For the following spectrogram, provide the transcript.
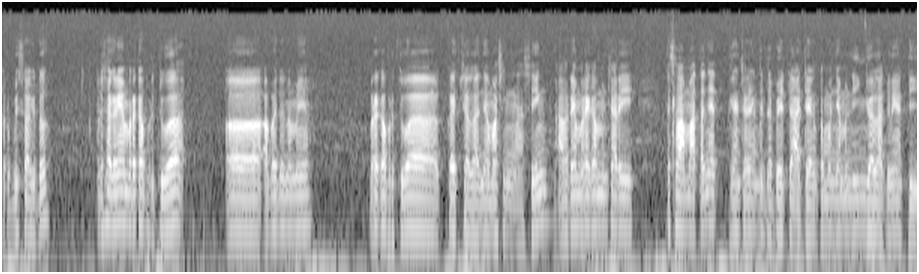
terpisah gitu terus akhirnya mereka berdua eh, apa itu namanya mereka berdua ke jalannya masing-masing akhirnya mereka mencari keselamatannya dengan cara yang beda-beda ada yang temannya meninggal akhirnya di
